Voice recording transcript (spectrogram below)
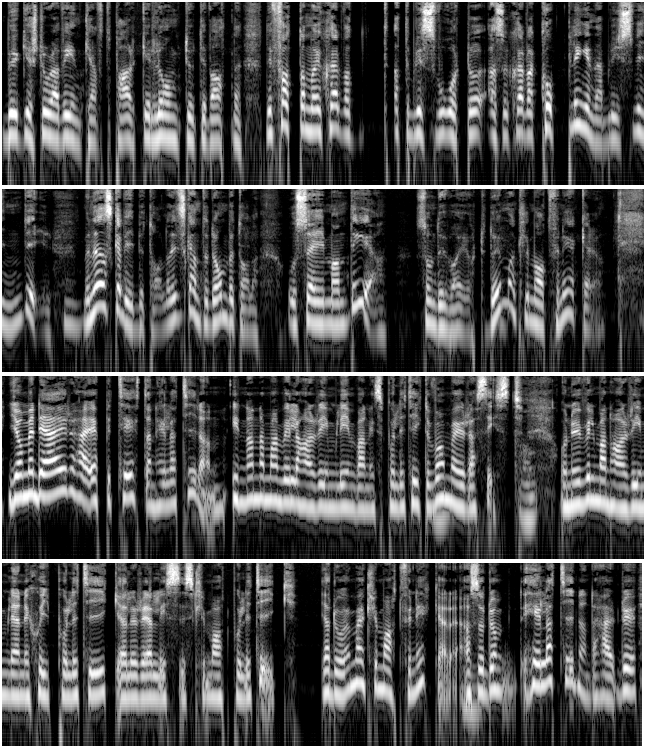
bygger stora vindkraftparker långt ut i vattnet. Det fattar man ju själv att att det blir svårt och alltså själva kopplingen där blir svindyr. Mm. Men den ska vi betala, det ska inte de betala. Och säger man det som du har gjort, då är man klimatförnekare. Ja, men det är ju det här epiteten hela tiden. Innan när man ville ha en rimlig invandringspolitik, då var mm. man ju rasist. Mm. Och nu vill man ha en rimlig energipolitik eller realistisk klimatpolitik. Ja, då är man klimatförnekare. Mm. Alltså de, hela tiden det här, det,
